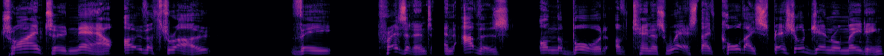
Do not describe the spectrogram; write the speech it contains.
trying to now overthrow the president and others on the board of Tennis West. They've called a special general meeting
